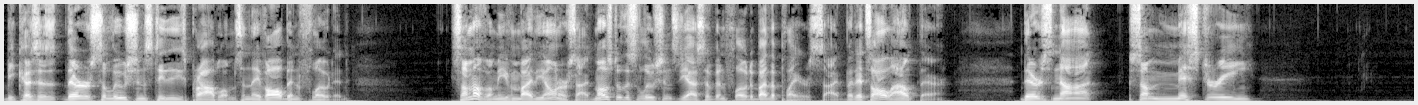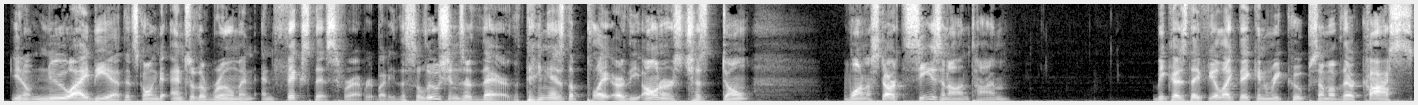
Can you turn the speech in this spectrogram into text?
Because there are solutions to these problems and they've all been floated. Some of them even by the owner side. Most of the solutions, yes, have been floated by the players' side, but it's all out there. There's not some mystery you know new idea that's going to enter the room and, and fix this for everybody the solutions are there the thing is the play or the owners just don't want to start the season on time because they feel like they can recoup some of their costs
